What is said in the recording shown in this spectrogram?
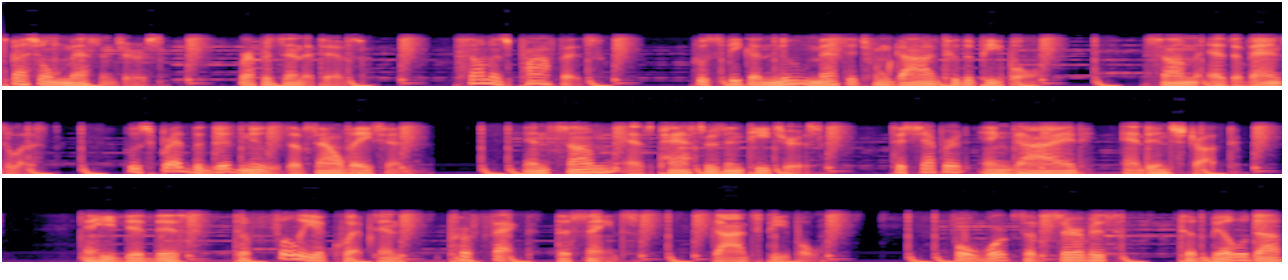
special messengers, representatives, some as prophets, who speak a new message from God to the people, some as evangelists, who spread the good news of salvation, and some as pastors and teachers to shepherd and guide and instruct. And he did this to fully equip and perfect the saints, God's people, for works of service to build up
